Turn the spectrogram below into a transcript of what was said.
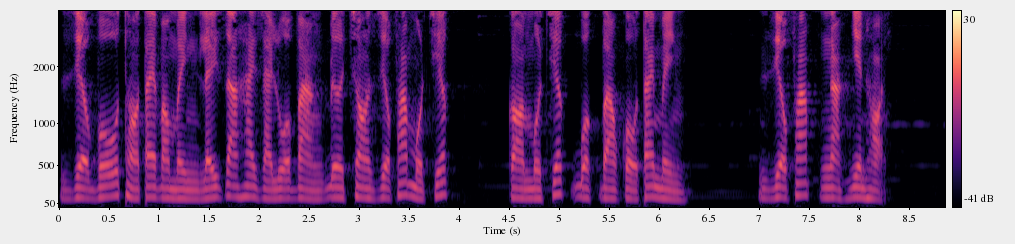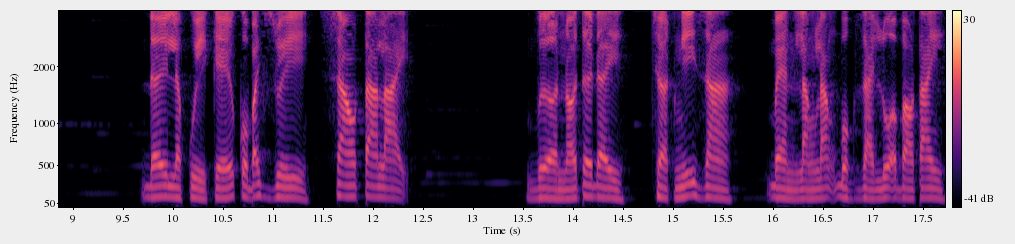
Diệu Vũ thò tay vào mình lấy ra hai giải lụa vàng đưa cho Diệu Pháp một chiếc, còn một chiếc buộc vào cổ tay mình. Diệu Pháp ngạc nhiên hỏi. Đây là quỷ kế của Bách Duy, sao ta lại... Vừa nói tới đây, Chợt nghĩ ra Bèn lặng lặng buộc giải lụa vào tay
